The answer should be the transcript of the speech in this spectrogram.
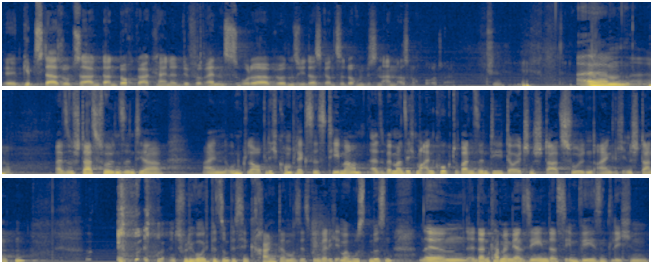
Äh, Gibt es da sozusagen dann doch gar keine Differenz oder würden Sie das Ganze doch ein bisschen anders noch beurteilen? Ähm, also Staatsschulden sind ja ein unglaublich komplexes Thema. Also wenn man sich mal anguckt, wann sind die deutschen Staatsschulden eigentlich entstanden? Entschuldigung, ich bin so ein bisschen krank, da muss, deswegen werde ich immer husten müssen. Ähm, dann kann man ja sehen, dass sie im Wesentlichen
